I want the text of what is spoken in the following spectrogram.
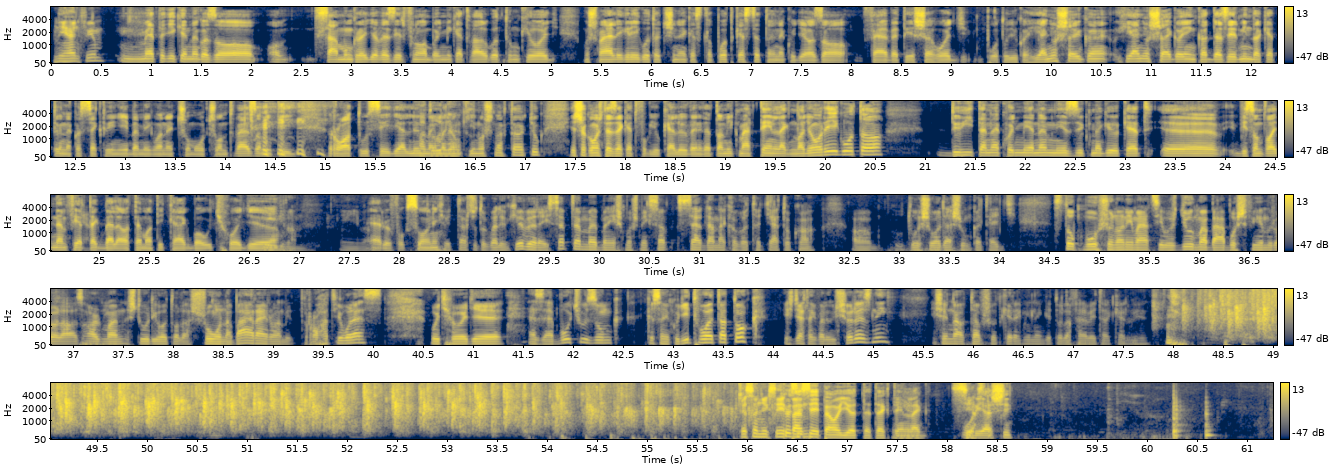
Néhány film? Mert egyébként meg az a, a számunkra egy a vezérfonalban, hogy miket válogattunk ki, hogy most már elég régóta csinálják ezt a podcastet, ennek ugye az a felvetése, hogy pótoljuk a hiányosságainkat, de azért mind a kettőnek a szekrényében még van egy csomó csontváz, amit így rohadtul szégyellünk, hát meg nagyon kínosnak tartjuk, és akkor most ezeket fogjuk elővenni, tehát amik már tényleg nagyon régóta dühítenek, hogy miért nem nézzük meg őket, viszont vagy nem fértek bele a tematikákba, úgyhogy... Így van így van. Erről fog szólni. Úgyhogy tartsatok velünk jövőre is szeptemberben, és most még szerdán meghallgathatjátok a, a utolsó adásunkat egy stop motion animációs gyurmabábos filmről, az Artman stúdiótól, a Sean a bárányról, ami rohadt jó lesz. Úgyhogy ezzel búcsúzunk. Köszönjük, hogy itt voltatok, és gyertek velünk sörözni, és egy naptapsot kérek mindenkitől a felvétel kedvéért. Köszönjük szépen. Köszönjük szépen, hogy jöttetek, tényleg. Igen. Óriási.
